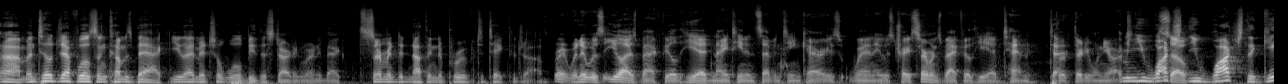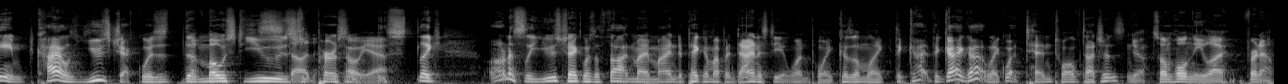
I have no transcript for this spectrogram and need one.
Um, until Jeff Wilson comes back, Eli Mitchell will be the starting running back. Sermon did nothing to prove to take the job. Right. When it was Eli's backfield, he had 19 and 17 carries. When it was Trey Sermon's backfield, he had 10, for 31 yards. I mean, you watched So, you watched the game. Kyle Juszczyk was the most used stud. person. Oh, yeah. It's like honestly, Juszczyk was a thought in my mind to pick him up in Dynasty at one point because I'm like the guy. The guy got like what 10, 12 touches. Yeah. So I'm holding Eli for now.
